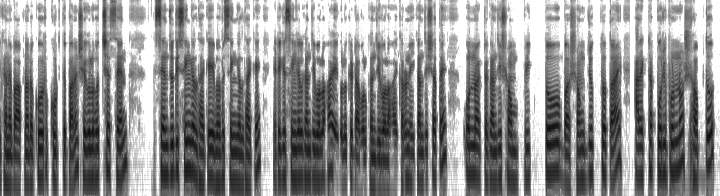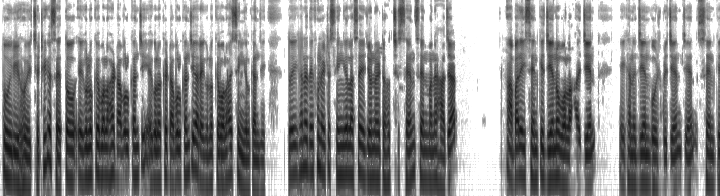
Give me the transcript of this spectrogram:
এখানে বা আপনারা করতে পারেন, সেগুলো হচ্ছে সেন। সেন যদি সিঙ্গেল থাকে, এভাবে সিঙ্গেল থাকে, এটাকে সিঙ্গেল কাঞ্জি বলা হয়, এগুলোকে ডাবল কাঞ্জি বলা হয়। কারণ এই কাঞ্জির সাথে অন্য একটা কাঞ্জি সম্পৃক্ত বা সংযুক্ততায় আরেকটা পরিপূর্ণ শব্দ তৈরি হয়েছে, ঠিক আছে? তো এগুলোকে বলা হয় ডাবল কাঞ্জি, এগুলোকে ডাবল কাঞ্জি, আর এগুলোকে বলা হয় সিঙ্গেল কাঞ্জি। তো এখানে দেখুন, এটা সিঙ্গেল আছে, এই জন্য এটা হচ্ছে সেন। সেন মানে হাজার। আবার এই সেনকে জেনও বলা হয়, জেন। এখানে জেন বসবে, জেন জেন। সেনকে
